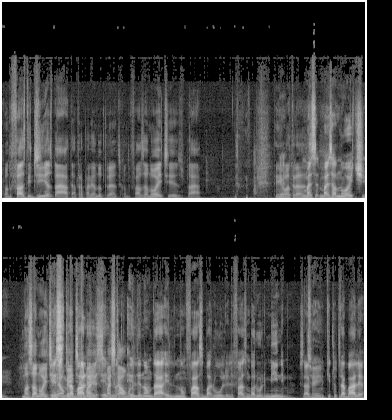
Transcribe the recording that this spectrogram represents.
Quando faz de dias, ah, tá atrapalhando o trânsito. Quando faz à noite, ah, tem é, outras... Mas, mas à noite... Mas à noite esse realmente trabalho, é mais, ele, mais calmo, Ele né? não dá, ele não faz barulho, ele faz um barulho mínimo, sabe? Sim. Porque tu trabalha,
